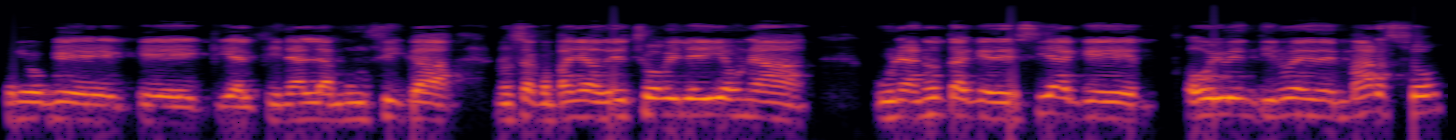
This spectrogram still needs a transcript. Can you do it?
creo que, que, al final la música nos ha acompañado. De hecho, hoy leía una, una nota que decía que hoy 29 de marzo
